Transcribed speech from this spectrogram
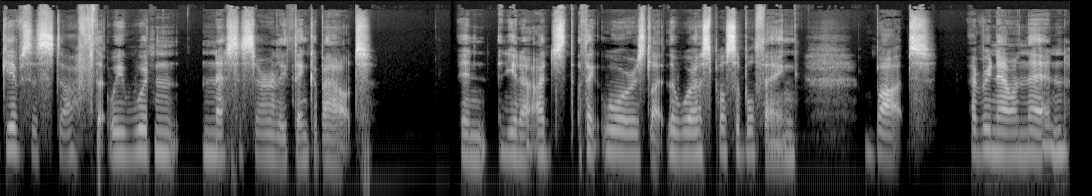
gives us stuff that we wouldn't necessarily think about in you know i just i think war is like the worst possible thing but every now and then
